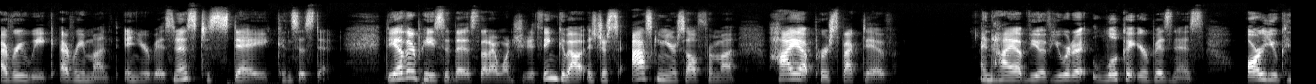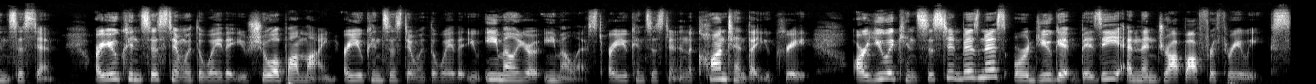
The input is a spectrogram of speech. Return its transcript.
every week, every month in your business to stay consistent. The other piece of this that I want you to think about is just asking yourself from a high up perspective and high up view if you were to look at your business are you consistent? Are you consistent with the way that you show up online? Are you consistent with the way that you email your email list? Are you consistent in the content that you create? Are you a consistent business or do you get busy and then drop off for three weeks?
